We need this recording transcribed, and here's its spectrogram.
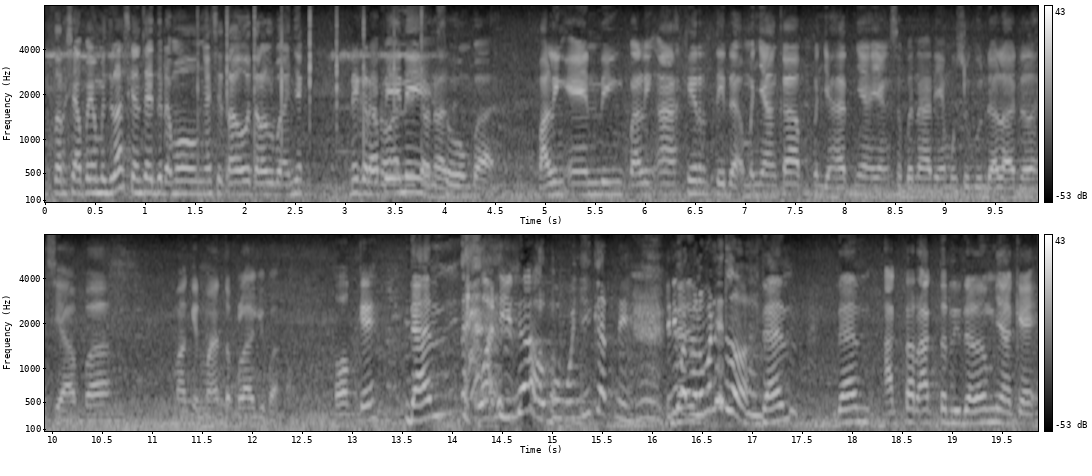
aktor siapa yang menjelaskan, saya tidak mau ngasih tahu terlalu banyak. Ini keren Tapi ini sumpah paling ending, paling akhir tidak menyangka penjahatnya yang sebenarnya musuh Gundala adalah siapa. Makin mantep lagi, Pak. Oke. Dan Wadidaw, bumbu nyikat nih. Ini Dan- 40 menit loh. dan dan aktor-aktor di dalamnya kayak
